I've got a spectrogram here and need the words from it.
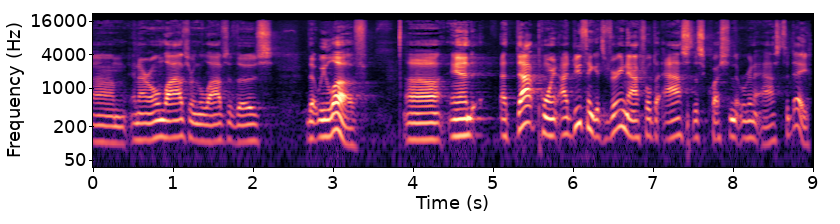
um, in our own lives or in the lives of those that we love. Uh, and at that point, I do think it's very natural to ask this question that we're going to ask today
